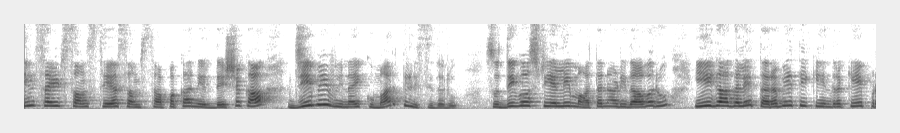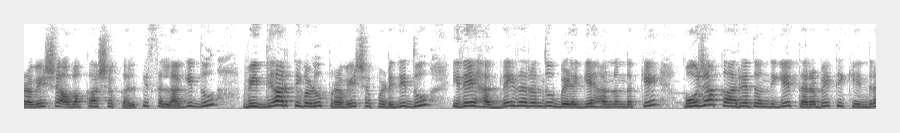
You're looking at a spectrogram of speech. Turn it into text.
ಇನ್ಸೈಟ್ ಸಂಸ್ಥೆಯ ಸಂಸ್ಥಾಪಕ ನಿರ್ದೇಶಕ ಜಿಬಿ ವಿನಯ್ ಕುಮಾರ್ ತಿಳಿಸಿದರು. ಸುದ್ದಿಗೋಷ್ಠಿಯಲ್ಲಿ ಮಾತನಾಡಿದ ಅವರು, ಈಗಾಗಲೇ ತರಬೇತಿ ಕೇಂದ್ರಕ್ಕೆ ಪ್ರವೇಶ ಅವಕಾಶ ಕಲ್ಪಿಸಲಾಗಿದ್ದು, ವಿದ್ಯಾರ್ಥಿಗಳು ಪ್ರವೇಶ ಪಡೆದಿದ್ದು, ಇದೇ ಹದಿನೈದರಂದು ಬೆಳಗ್ಗೆ ಹನ್ನೊಂದಕ್ಕೆ ಪೂಜಾ ಕಾರ್ಯದೊಂದಿಗೆ ತರಬೇತಿ ಕೇಂದ್ರ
